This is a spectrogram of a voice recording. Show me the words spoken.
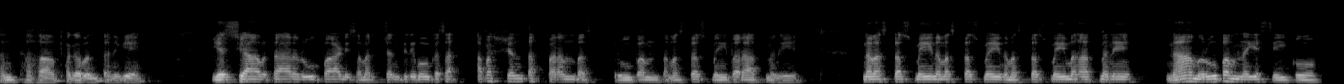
ಅಂತಹ ಭಗವಂತನಿಗೆ ಯಸ್ಯಾವತಾರ ರೂಪಾಣಿ ಸಮರ್ಚಂತಿ ಅಪಶ್ಯಂತ ಪರಂ ಬಸ್ ರೂಪಂ ತಮಸ್ತಸ್ಮೈ ಪರಾತ್ಮನೆ. ನಮಸ್ತಸ್ಮೈ ನಮಸ್ತಸ್ಮೈ ನಮಸ್ತಸ್ಮೈ ಮಹಾತ್ಮನೆ. ನಾಮ ರೂಪಂ ನಯಸೈಕೋ ಯಸ್ಯೈಕೋ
